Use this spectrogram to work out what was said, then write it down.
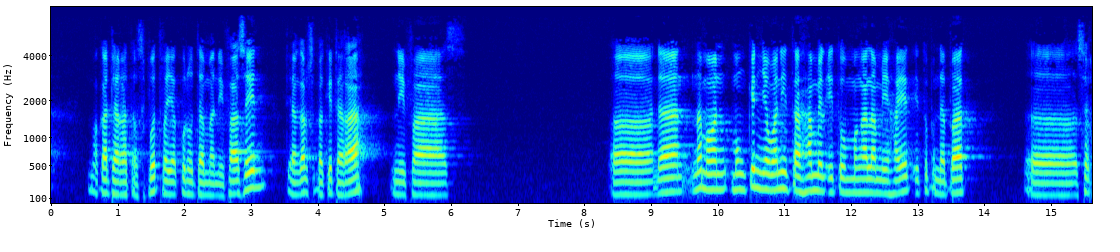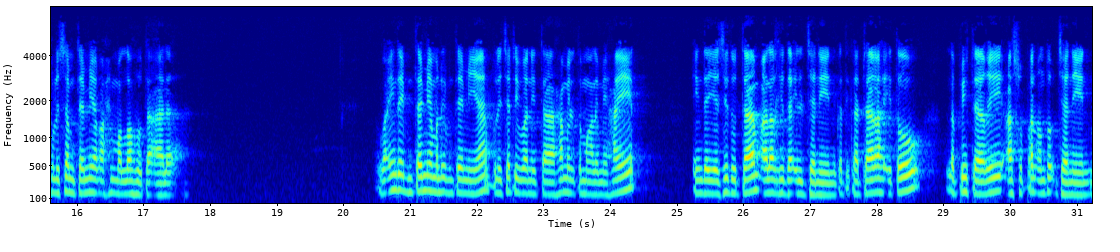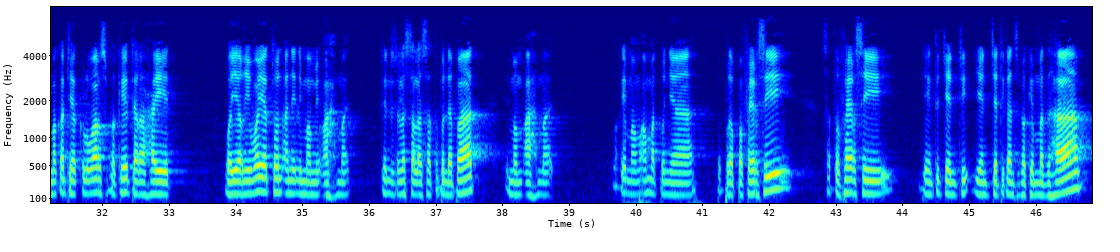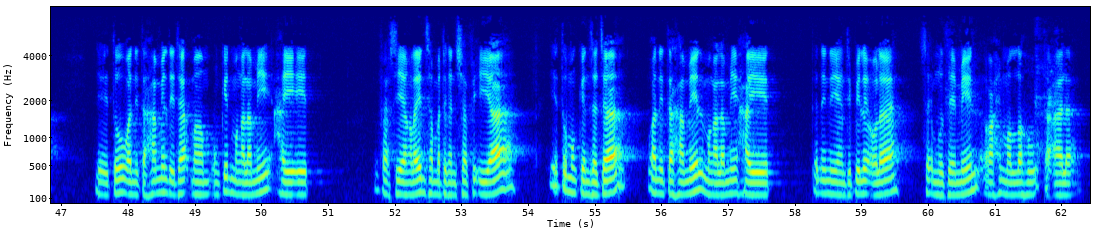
maka darah tersebut fayakunu daman nifasin dianggap sebagai darah nifas. Uh, dan namun mungkinnya wanita hamil itu mengalami haid itu pendapat uh, Syekhul Islam rahimallahu taala. Wa inda Ibn Taimiyah menurut Ibn Taimiyah boleh jadi wanita hamil itu mengalami haid Inda yazidu dam ala ghida'il janin. Ketika darah itu lebih dari asupan untuk janin. Maka dia keluar sebagai darah haid. Wa ya riwayatun anil imam Ahmad. Dan adalah salah satu pendapat Imam Ahmad. Maka Imam Ahmad punya beberapa versi. Satu versi yang itu yang dijadikan sebagai madhab. Yaitu wanita hamil tidak mungkin mengalami haid. Versi yang lain sama dengan syafi'iyah itu mungkin saja wanita hamil mengalami haid. Dan ini yang dipilih oleh Syekh Muthaimin rahimallahu taala.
